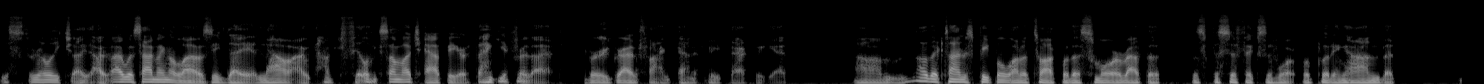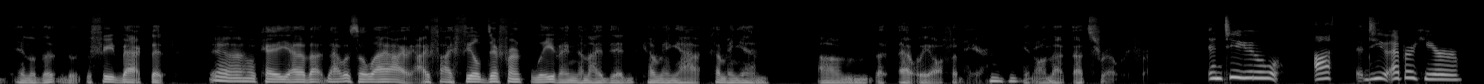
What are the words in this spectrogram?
This really, I I was having a lousy day and now I, I'm feeling so much happier. Thank you for that. Very gratifying kind of feedback we get. Um, other times people want to talk with us more about the, the specifics of what we're putting on, but you know, the, the, the feedback that, yeah, okay, yeah, that, that was a lie. I, I feel different leaving than I did coming out, coming in. Um, that, that we often hear, you know, and that that's real refreshing. And do you off do you ever hear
